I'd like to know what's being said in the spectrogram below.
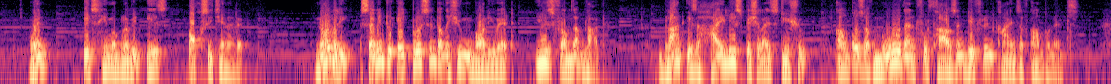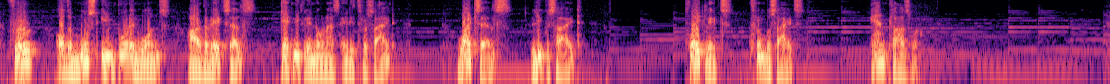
when its hemoglobin is oxygenated. Normally, 7 to 8% of the human body weight is from the blood. Blood is a highly specialized tissue composed of more than 4000 different kinds of components. Four of the most important ones are the red cells, technically known as erythrocyte, white cells, leukocyte, platelets, thrombocytes, and plasma.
